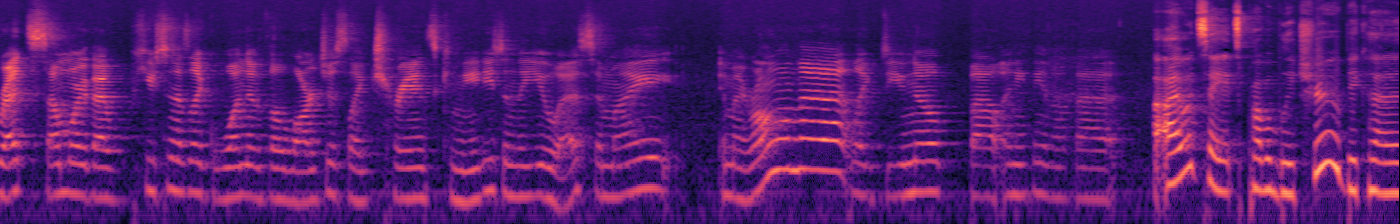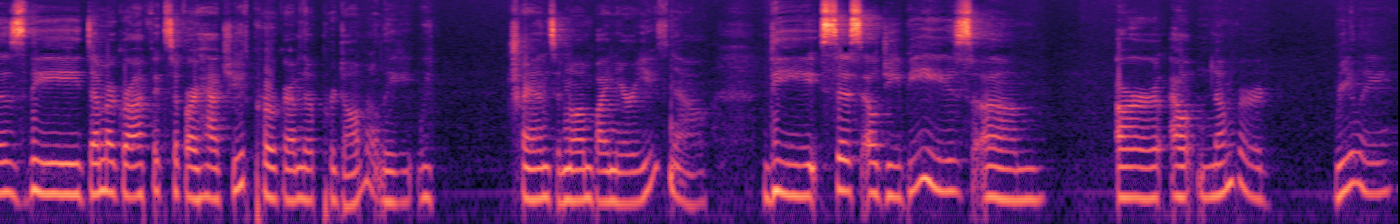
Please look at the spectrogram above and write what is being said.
read somewhere that Houston has like one of the largest like trans communities in the U.S. Am I am I wrong on that? Like, do you know about anything about that? I would say it's probably true because the demographics of our Hatch Youth program, they're predominantly we trans and non-binary youth now. The cis LGBs um, are outnumbered, really.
